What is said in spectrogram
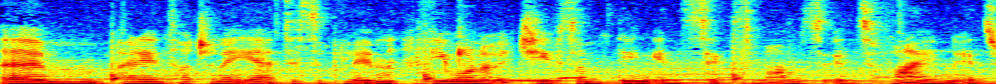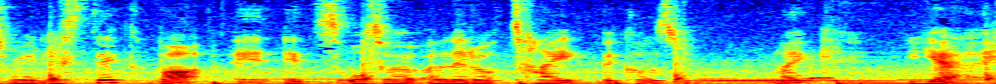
um, I didn't touch on it yet discipline. If you want to achieve something in six months it's fine it's realistic but it, it's also a little tight because like yeah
